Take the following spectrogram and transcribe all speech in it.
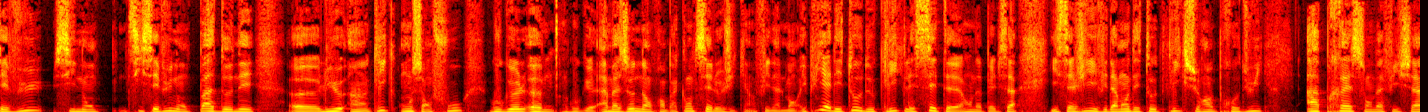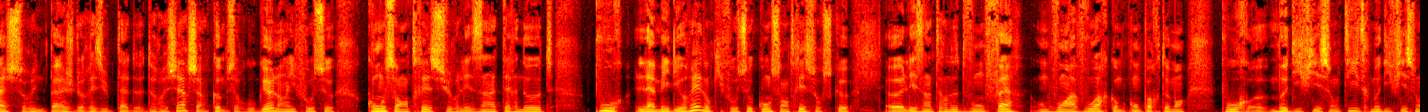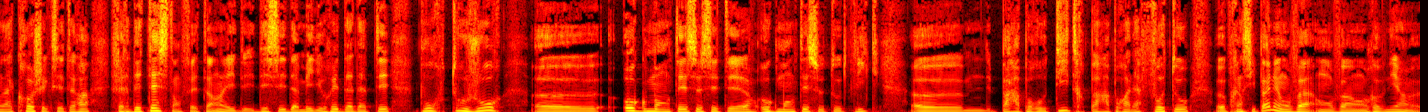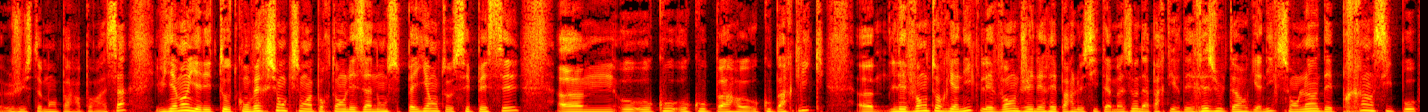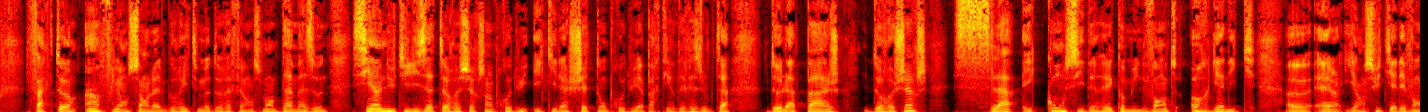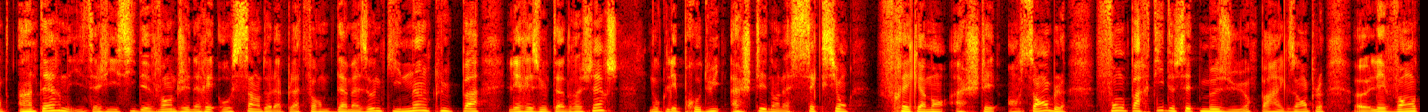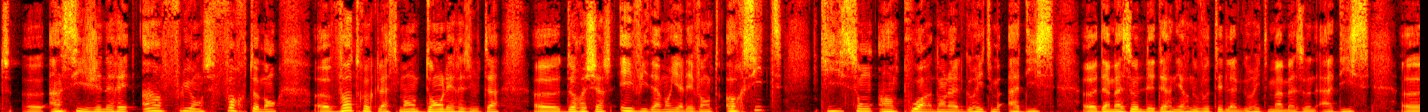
vues, sinon si ces vues n'ont pas donné euh, lieu à un clic, on s'en fout. Google, euh, Google, Amazon n'en prend pas compte, c'est logique hein, finalement. Et puis il y a des taux de clics, les CTR, on appelle ça. Il s'agit évidemment des taux de clics sur un produit après son affichage sur une page de résultats de, recherche, hein, comme sur Google. Hein, il faut se concentrer sur les internautes pour l'améliorer. Donc il faut se concentrer sur ce que euh, les internautes vont faire, vont avoir comme comportement pour euh, modifier son titre, modifier son accroche, etc. Faire des tests en fait, hein, et d'essayer d'améliorer, d'adapter pour toujours euh, augmenter ce CTR, augmenter ce taux de clic par rapport au titre, par rapport à la photo principale. Et on va on va en revenir justement par rapport à ça. Évidemment, il y a les taux de conversion qui sont importants, les annonces payantes au CPC, au, au coût au coût par euh, au coup par clic. Euh, les ventes organiques, les ventes générées par le site Amazon à partir des résultats organiques sont l'un des principaux facteurs influençant l'algorithme de référencement d'Amazon. Si un utilisateur recherche un produit et qu'il achète ton produit à partir des résultats de la page de recherche, cela est considéré comme une vente organique. Euh, et ensuite, il y a les ventes internes. Il s'agit ici des ventes générées au sein de la plateforme d'Amazon qui n'incluent pas les résultats de recherche, donc les produits achetés dans la section fréquemment achetés ensemble font partie de cette mesure. Par exemple, euh, les ventes euh, ainsi générées influencent fortement euh, votre classement dans les résultats de recherche. Évidemment, il y a les ventes hors site qui sont un poids dans l'algorithme A10 d'Amazon, les dernières nouveautés de l'algorithme Amazon A10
